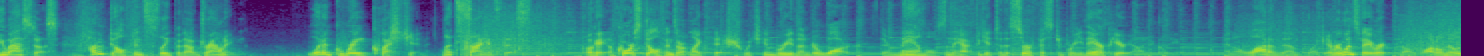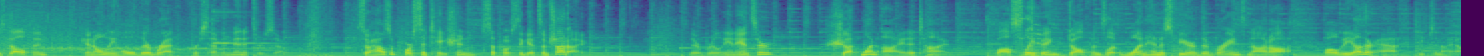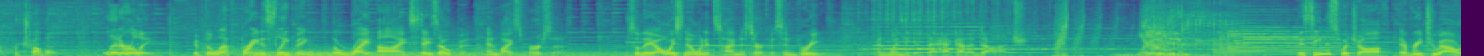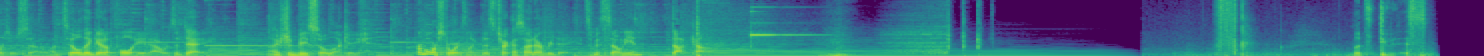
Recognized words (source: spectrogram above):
You asked us, how do dolphins sleep without drowning? What a great question. Let's science this. Okay, of course dolphins aren't like fish, which can breathe underwater. They're mammals and they have to get to the surface to breathe air periodically. And a lot of them, like everyone's favorite, the bottlenose dolphin, can only hold their breath for seven minutes or so. So how's a poor cetacean supposed to get some shut-eye? Their brilliant answer? Shut one eye at a time. While sleeping, dolphins let one hemisphere of their brains nod off, while the other half keeps an eye out for trouble. Literally. If the left brain is sleeping, the right eye stays open, and vice versa. So they always know when it's time to surface and breathe, and when to get the heck out of Dodge. They seem to switch off every two hours or so, until they get a full eight hours a day. I should be so lucky. For more stories like this, check us out every day at Smithsonian.com. Let's do this.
